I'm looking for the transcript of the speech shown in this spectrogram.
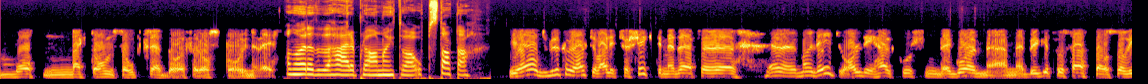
måten McDonald's har opptredd overfor oss på underveis. Og Når er det dette planlagt å ha oppstarta? Ja, du bruker jo alltid å være litt forsiktig med det. for eh, Man vet jo aldri helt hvordan det går med, med byggeprosesser osv.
